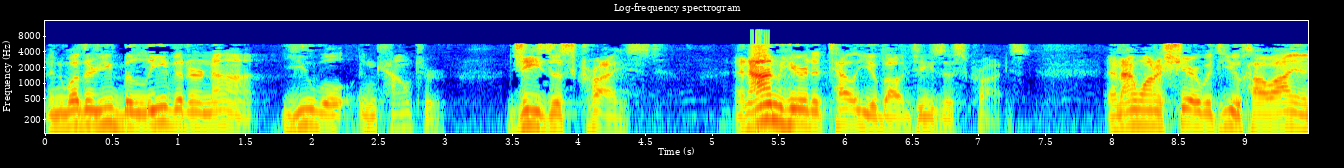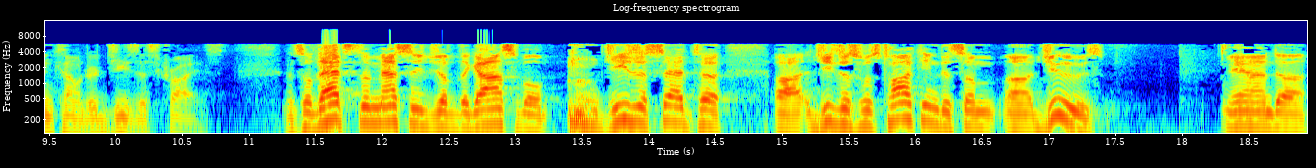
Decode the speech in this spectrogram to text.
And whether you believe it or not, you will encounter Jesus Christ. And I'm here to tell you about Jesus Christ. And I want to share with you how I encountered Jesus Christ. And so that's the message of the gospel. Jesus said to, uh, Jesus was talking to some uh, Jews, and uh,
